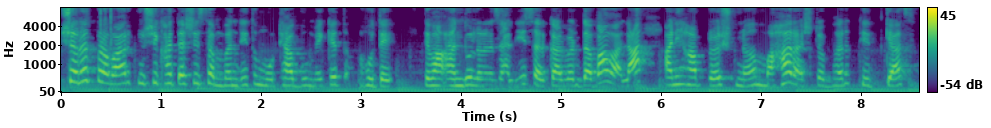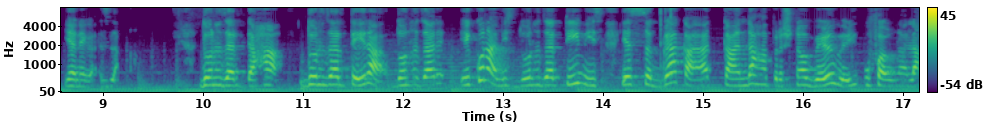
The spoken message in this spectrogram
शरद पवार कृषी खात्याशी संबंधित मोठ्या भूमिकेत होते. तेव्हा आंदोलनं झाली सरकारवर दबाव आला आणि हा प्रश्न महाराष्ट्रभर तितक्याच याने गाजला. दोन हजार दहा दोन हजार तेरा दोन हजार एकोणावीस दोन हजार तेवीस या सगळ्या काळात कांदा हा प्रश्न वेळोवेळी उफाळून आला.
